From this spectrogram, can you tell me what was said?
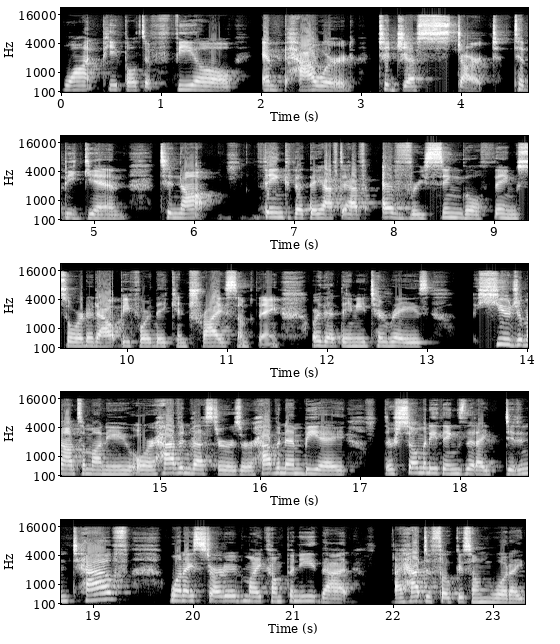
want people to feel empowered to just start, to begin, to not think that they have to have every single thing sorted out before they can try something or that they need to raise huge amounts of money or have investors or have an MBA. There's so many things that I didn't have when I started my company that I had to focus on what I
